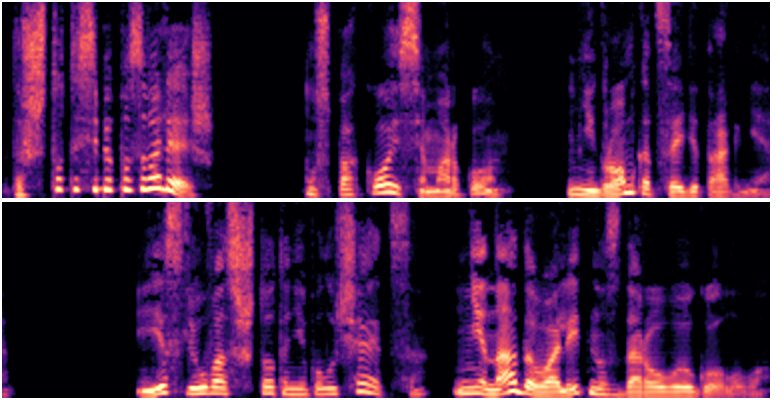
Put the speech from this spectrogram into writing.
Да что ты себе позволяешь? Успокойся, Марго, негромко цедит Агния. Если у вас что-то не получается, не надо валить на здоровую голову.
